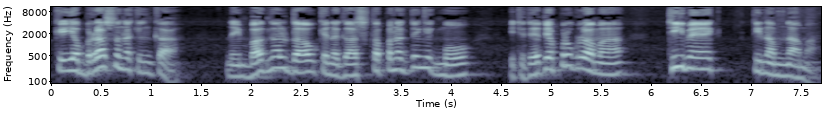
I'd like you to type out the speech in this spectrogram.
kay abras na naking ka, na imbagngal daw kinagasta panagdingig mo, iti tetya programa, Timek Tinamnama.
